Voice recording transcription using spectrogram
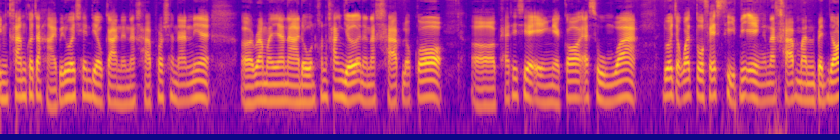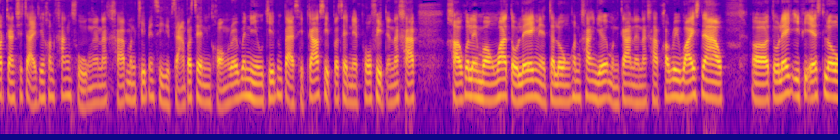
income ก็จะหายไปด้วยเช่นเดียวกันนะครับ เพราะฉะนั้นเนี่ยรามายานาโดนค่อนข้างเยอะนะครับ แล้วก็แพทริเซียเองเนี่ยก็แอสซูมว่า ด้วยจากว่าตัวเฟสทีฟนี่เองนะครับ มันเป็นยอดการใช้จ่ายที่ค่อนข้างสูงนะครับ มันคิดเป็น 43%ของ revenue คิดเป็น 80-90% net profit นะครับ เขาก็เลยมองว่าตัวเลขเนี่ยจะลงค่อนข้างเยอะเหมือนกันนะครับ เขา revise down ตัวเลข EPS ลง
